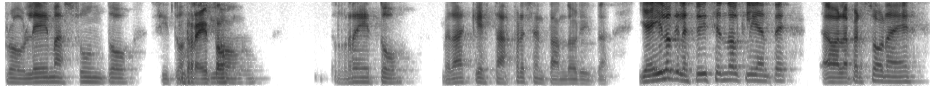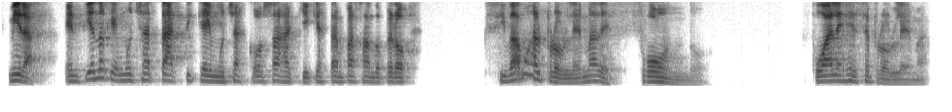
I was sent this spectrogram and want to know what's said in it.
problema, asunto, situación? Reto reto, ¿verdad? Que estás presentando ahorita. Y ahí lo que le estoy diciendo al cliente, a la persona es, mira, entiendo que hay mucha táctica y muchas cosas aquí que están pasando, pero si vamos al problema de fondo, ¿cuál es ese problema?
